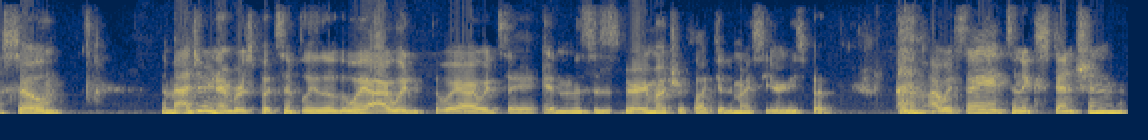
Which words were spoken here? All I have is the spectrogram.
So imaginary numbers put simply the, the, way i would the way i would say it and this is very much reflected in my series but i would say it's an extension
